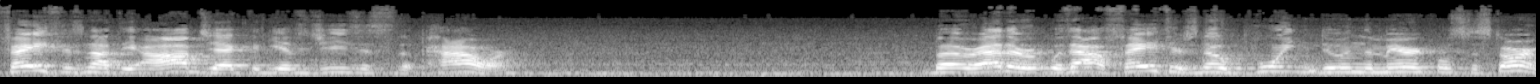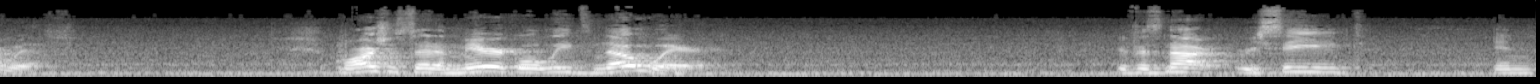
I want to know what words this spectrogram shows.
Faith is not the object that gives Jesus the power. But rather, without faith, there's no point in doing the miracles to start with. Marshall said a miracle leads nowhere if it's not received in,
